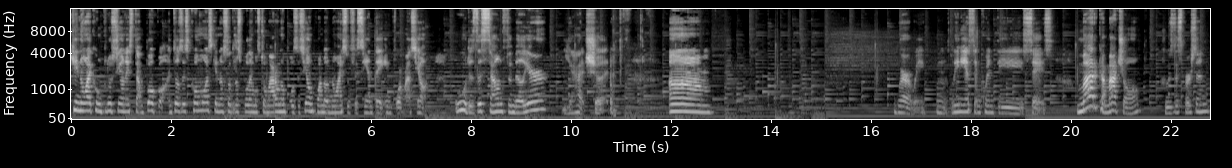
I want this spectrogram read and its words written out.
que no hay conclusiones tampoco. Entonces, ¿cómo es que nosotros podemos tomar una posición cuando no hay suficiente información? Ooh, does this sound familiar? Yeah, it should. Um, where are we? Mm, línea 56. Mar Camacho, who's this person?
